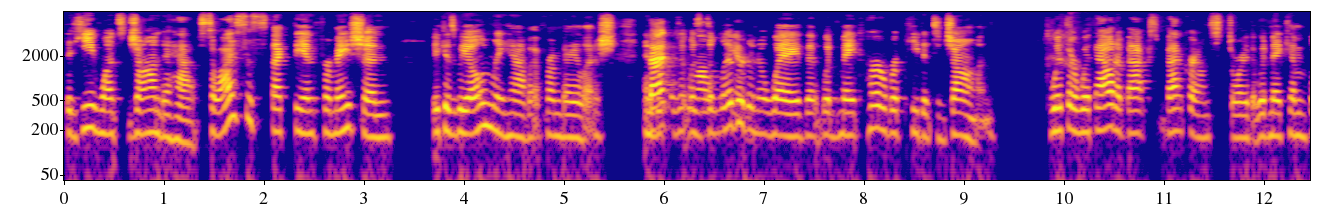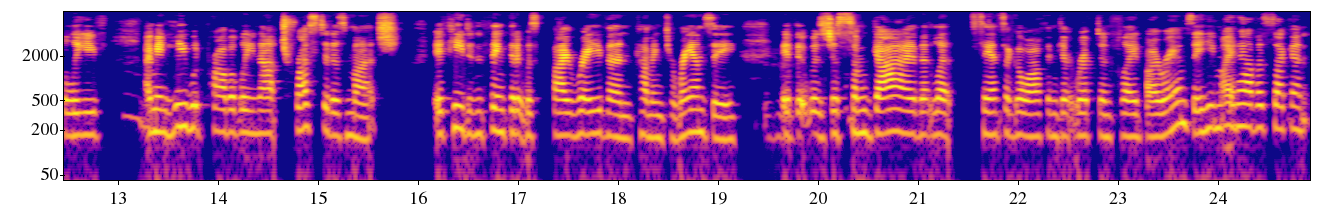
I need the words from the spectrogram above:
that he wants Jon to have. So I suspect the information because we only have it from Baelish, and That- because it was well, delivered yeah. in a way that would make her repeat it to Jon, with or without a back, background story that would make him believe. I mean, he would probably not trust it as much if he didn't think that it was by Raven coming to Ramsay. Mhm. If it was just some guy that let Sansa go off and get ripped and flayed by Ramsay, he might have a second.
